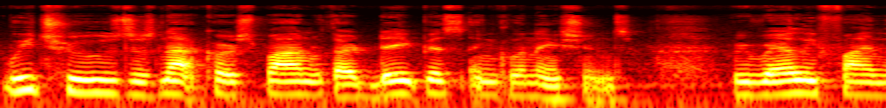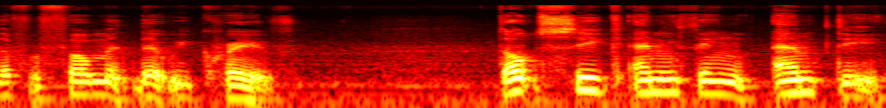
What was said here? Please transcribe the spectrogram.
we choose does not correspond with our deepest inclinations, we rarely find the fulfillment that we crave. Don't seek anything empty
